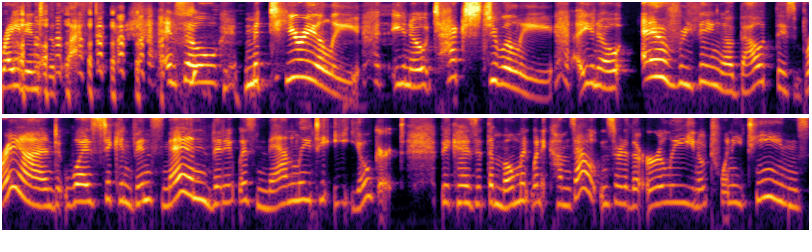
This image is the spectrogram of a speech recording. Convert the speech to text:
right into the plastic. And so materially, you know, textually, you know, everything about this brand was to convince men that it was manly to eat yogurt. Because at the moment when it comes out in sort of the early you know 20 teens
